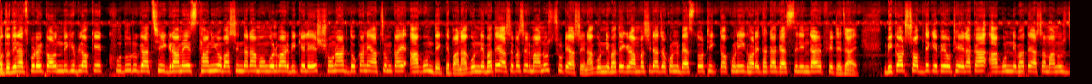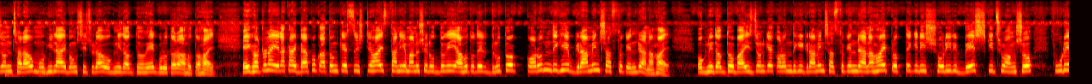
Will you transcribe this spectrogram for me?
উত্তর দিনাজপুরের করণদিঘি ব্লকে খুদুরগাছি গ্রামে স্থানীয় বাসিন্দারা মঙ্গলবার বিকেলে সোনার দোকানে আচমকায় আগুন দেখতে পান। আগুন নেভাতে আশেপাশের মানুষ ছুটে আসেন। আগুন নেভাতে গ্রামবাসীরা যখন ব্যস্ত, ঠিক তখনই ঘরে থাকা গ্যাস সিলিন্ডার ফেটে যায়। বিকট শব্দে কেঁপে ওঠে এলাকা। আগুন নেভাতে আসা মানুষজন ছাড়াও মহিলা এবং শিশুরাও অগ্নিদগ্ধ হয়ে গুরুতর আহত হয়। এই ঘটনায় এলাকায় ব্যাপক আতঙ্কের সৃষ্টি হয়। স্থানীয় মানুষের উদ্যোগেই আহতদের দ্রুত করণদিঘি গ্রামীণ স্বাস্থ্য কেন্দ্রে আনা হয়। অগ্নিদগ্ধ বাইশ জনকে করণদিঘি গ্রামীণ স্বাস্থ্য কেন্দ্রে আনা হয়। প্রত্যেকেরই শরীর বেশ কিছু অংশ পুড়ে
